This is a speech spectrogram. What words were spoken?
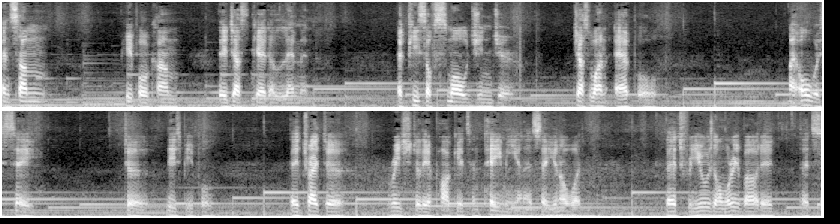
And some people come, they just get a lemon, a piece of small ginger, just one apple. I always say to these people, they try to reach to their pockets and pay me, and I say, you know what? That's for you, don't worry about it. That's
